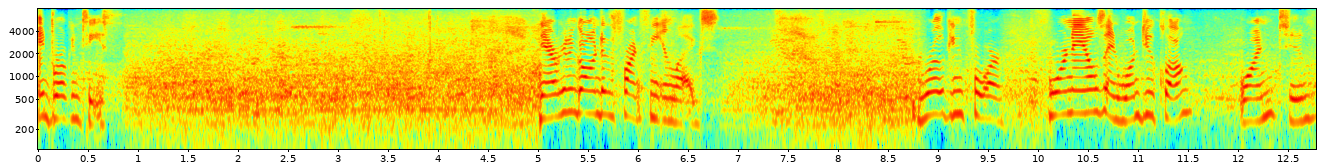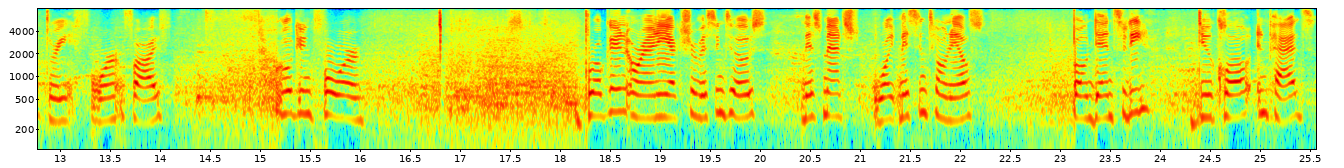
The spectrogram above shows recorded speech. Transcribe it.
and broken teeth. Now we're going to go into the front feet and legs. We're looking for four nails and one dew claw. One, two, three, four, five. We're looking for broken or any extra missing toes, mismatched white missing toenails, bone density, dew claw, and pads.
